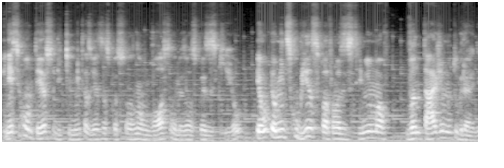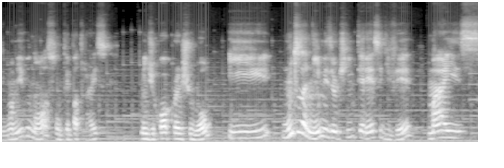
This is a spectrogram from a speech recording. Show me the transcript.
E nesse contexto de que muitas vezes as pessoas não gostam das mesmas coisas que eu, eu, eu me descobri nessas plataformas de streaming uma vantagem muito grande. Um amigo nosso, um tempo atrás, me indicou a Crunchyroll e muitos animes eu tinha interesse de ver, mas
